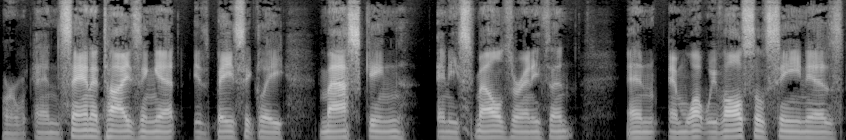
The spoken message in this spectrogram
Or and sanitizing it is basically masking any smells or anything. And and what we've also seen is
